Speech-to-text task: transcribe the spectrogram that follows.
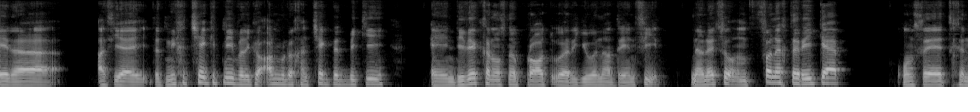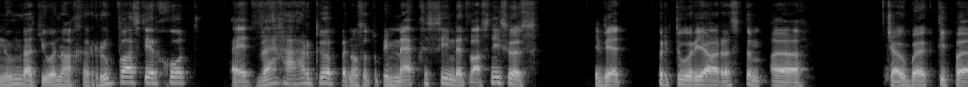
en uh as jy dit nie gecheck het nie, wil ek jou aanmoedig gaan check dit bietjie en die week gaan ons nou praat oor Jona 3 en 4. Nou net so om vinnig te recap, ons het genoem dat Jona geroep was deur God. Hy het weggehardloop en ons het op die map gesien dit was nie soos jy weet Pretoria Rustem uh Joburg tipe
